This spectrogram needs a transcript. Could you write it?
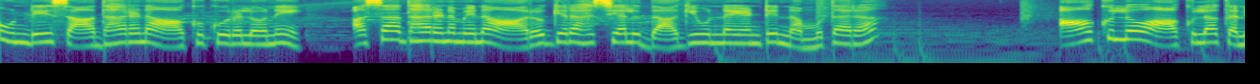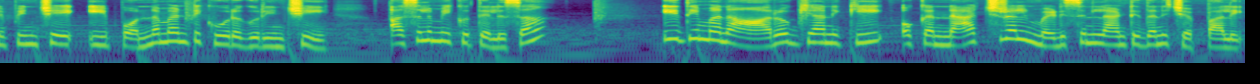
ఉండే సాధారణ ఆకుకూరలోనే అసాధారణమైన ఆరోగ్య రహస్యాలు దాగి ఉన్నాయంటే నమ్ముతారా? ఆకులో ఆకులా కనిపించే ఈ పొన్నమంటి కూర గురించి అసలు మీకు తెలుసా? ఇది మన ఆరోగ్యానికి ఒక నాచురల్ మెడిసిన్ లాంటిదని చెప్పాలి.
